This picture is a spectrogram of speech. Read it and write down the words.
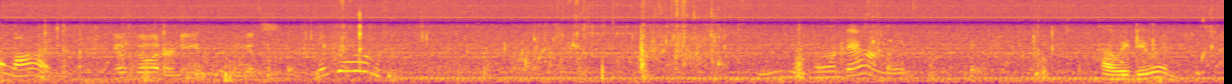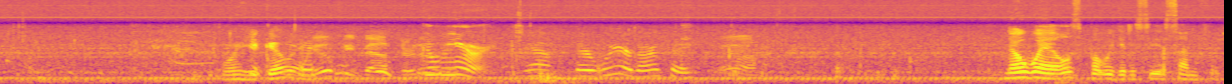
alive. He'll go underneath if he gets. Look down. He's going down, Luke. How we doing? Where you going? Goofy bastard. Come here. Yeah, they're weird, aren't they? Yeah. No whales, but we get to see a sunfish.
